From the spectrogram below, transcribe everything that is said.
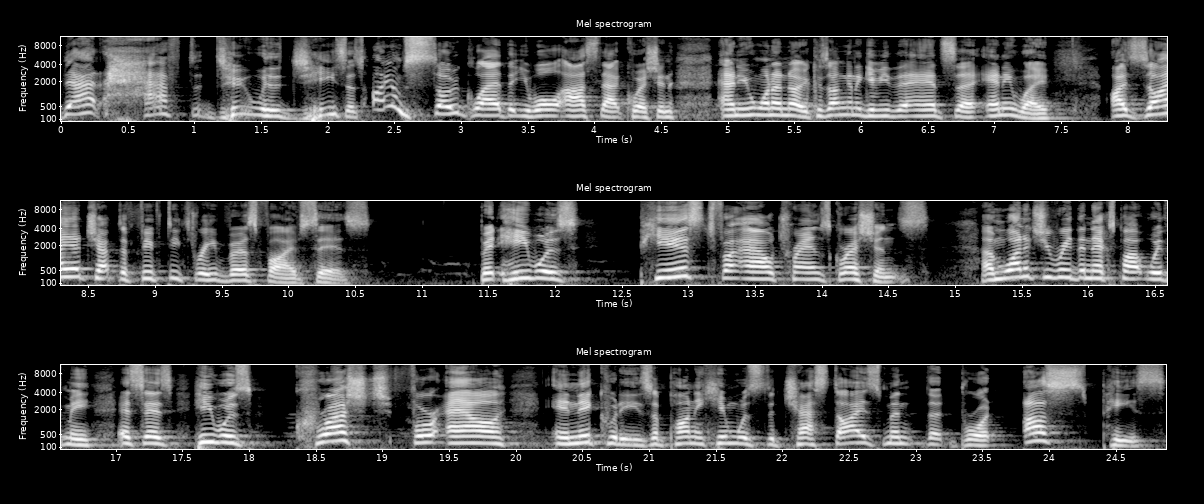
that have to do with Jesus? I am so glad that you all asked that question and you want to know because I'm going to give you the answer anyway. Isaiah chapter 53, verse 5 says, But he was pierced for our transgressions. And why don't you read the next part with me? It says, He was crushed for our iniquities. Upon him was the chastisement that brought us peace,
